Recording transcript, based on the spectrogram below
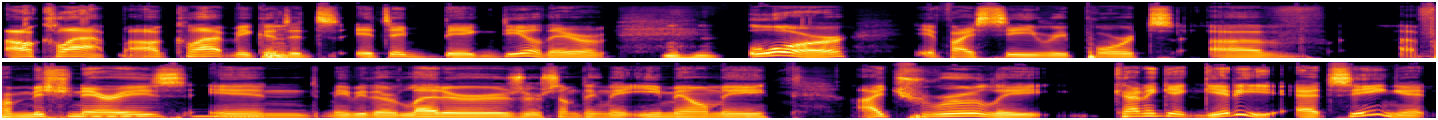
I'll clap. I'll clap because mm. it's it's a big deal there. Mm-hmm. Or if I see reports of uh, from missionaries in maybe their letters or something they email me, I truly kind of get giddy at seeing it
